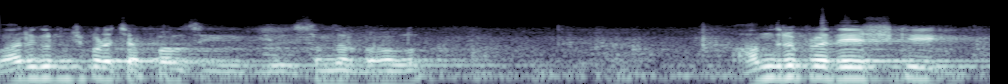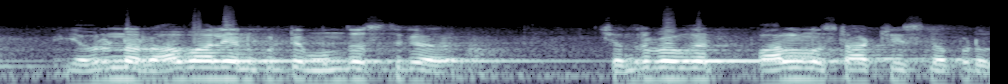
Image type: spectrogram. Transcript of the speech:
వారి గురించి కూడా చెప్పాల్సి ఈ సందర్భంలో ఆంధ్రప్రదేశ్కి ఎవరన్నా రావాలి అనుకుంటే ముందస్తుగా చంద్రబాబు గారు పాలన స్టార్ట్ చేసినప్పుడు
